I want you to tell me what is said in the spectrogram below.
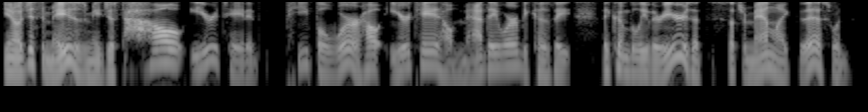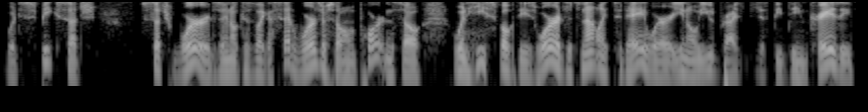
you know, it just amazes me just how irritated people were, how irritated, how mad they were because they they couldn't believe their ears that such a man like this would would speak such such words you know because like i said words are so important. So when he spoke these words it's not like today where you know you'd just be deemed crazy.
